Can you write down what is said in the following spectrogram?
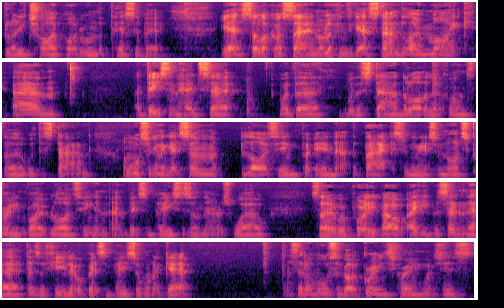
Bloody tripod, we're on the piss a bit. Yeah, so like I was saying, I'm looking to get a standalone mic, um, a decent headset with a with a stand. I like the look ones the with the stand. I'm also going to get some lighting put in at the back, so we're going to get some nice green rope lighting and, and bits and pieces on there as well. So we're probably about 80% there. There's a few little bits and pieces I want to get. I said I've also got a green screen which is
